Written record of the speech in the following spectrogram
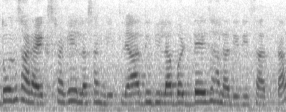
दोन साड्या एक्स्ट्रा घ्यायला सांगितल्या. दीदीला बड्डे झाला दीदीचा आत्ता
